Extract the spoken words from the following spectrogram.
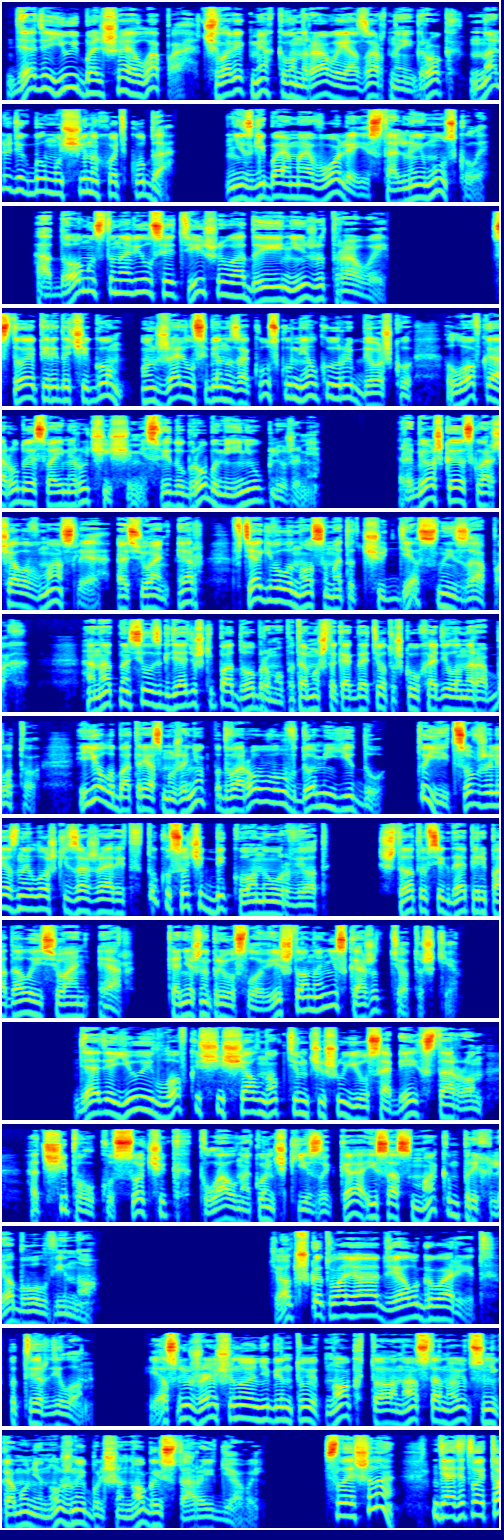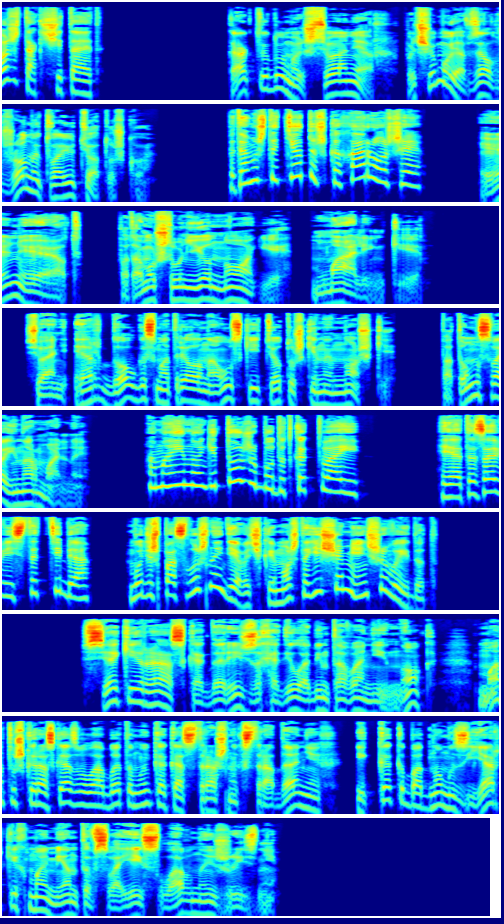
Дядя Юй Большая Лапа, человек мягкого нрава и азартный игрок, на людях был мужчина хоть куда. Несгибаемая воля и стальные мускулы. А дома становился тише воды и ниже травы. Стоя перед очагом, он жарил себе на закуску мелкую рыбешку, ловко орудуя своими ручищами, с виду грубыми и неуклюжими. Рыбешка скворчала в масле, а Сюань-Эр втягивала носом этот чудесный запах. Она относилась к дядюшке по-доброму, потому что, когда тетушка уходила на работу, ее лоботряс-муженек подворовывал в доме еду. То яйцо в железной ложке зажарит, то кусочек бекона урвет, что-то всегда перепадало и Сюань-Эр. Конечно, при условии, что она не скажет тетушке. Дядя Юй ловко счищал ногтем чешую с обеих сторон, отщипывал кусочек, клал на кончик языка и со смаком прихлебывал вино. «Тетушка твоя дело говорит», — подтвердил он. «Если женщина не бинтует ног, то она становится никому не нужной большеногой старой девой». «Слышала? Дядя твой тоже так считает?» «Как ты думаешь, Сюанер, почему я взял в жены твою тетушку?» «Потому что тетушка хорошая». «И «Э, нет, потому что у нее ноги маленькие». Сюань-Эр долго смотрела на узкие тетушкины ножки, потом на свои нормальные. «А мои ноги тоже будут, как твои?» «Это зависит от тебя», Будешь послушной девочкой, может, еще меньше выйдут». Всякий раз, когда речь заходила о бинтовании ног, матушка рассказывала об этом и как о страшных страданиях, и как об одном из ярких моментов своей славной жизни.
